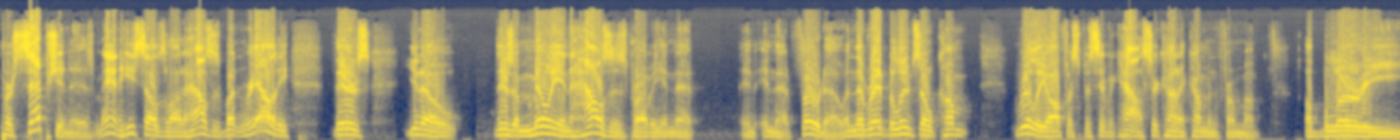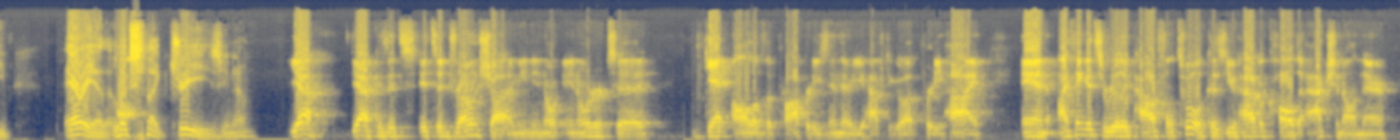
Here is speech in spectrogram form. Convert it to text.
perception is, man, he sells a lot of houses, but in reality, there's you know there's a million houses probably in that in, in that photo, and the red balloons don't come really off a specific house. They're kind of coming from a, a blurry area that looks like trees, you know. Yeah, yeah, because it's it's a drone shot. I mean, in in order to get all of the properties in there, you have to go up pretty high. And I think it's a really powerful tool because you have a call to action on there.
